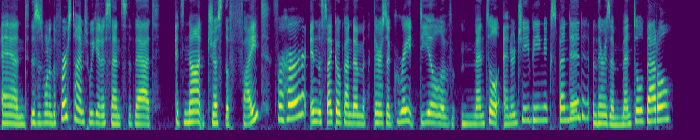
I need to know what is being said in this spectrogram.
And this is one of the first times we get a sense that it's not just the fight for her. In the Psycho Gundam, there's a great deal of mental energy being expended. There is a mental battle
